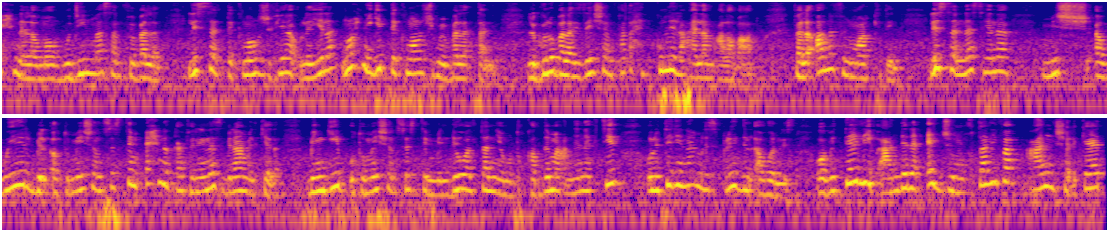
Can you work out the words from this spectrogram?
إحنا لو موجودين مثلا في بلد لسه ال technology فيها قليلة نروح نجيب technology من بلد تاني ال globalization فتحت كل العالم على بعضه. فلو أنا في ال marketing لسه الناس هنا مش aware بال automation system إحنا كفريناس بنعمل كده. بنجيب automation system من دول تانية متقدمة عننا كتير ونبتدي نعمل spread ال awareness وبالتالي يبقى عندنا edge مختلفة عن الشركات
